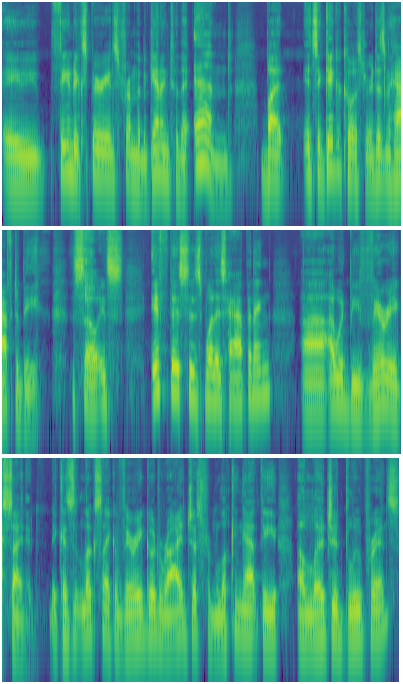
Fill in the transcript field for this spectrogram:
a themed experience from the beginning to the end, but it's a giga coaster. It doesn't have to be. So it's if this is what is happening, uh, I would be very excited because it looks like a very good ride just from looking at the alleged blueprints.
